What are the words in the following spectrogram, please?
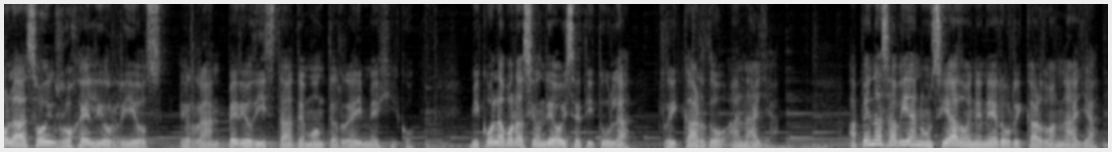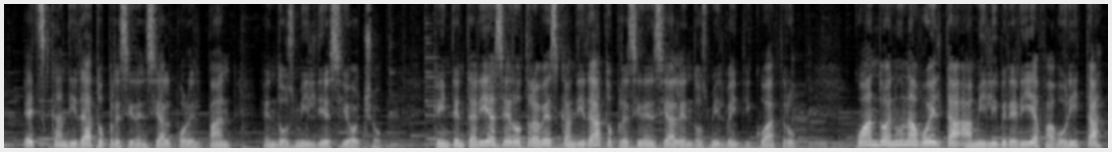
Hola, soy Rogelio Ríos Herrán, periodista de Monterrey, México. Mi colaboración de hoy se titula Ricardo Anaya. Apenas había anunciado en enero Ricardo Anaya, ex candidato presidencial por el PAN en 2018, que intentaría ser otra vez candidato presidencial en 2024, cuando en una vuelta a mi librería favorita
